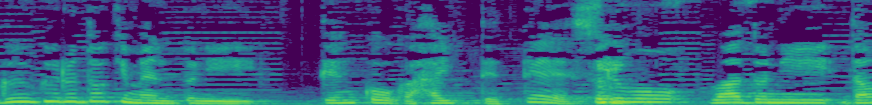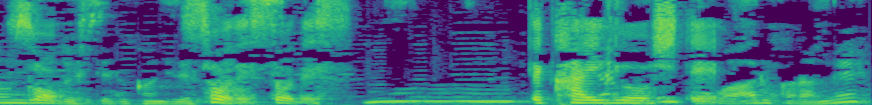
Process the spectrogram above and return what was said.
Google ドキュメントに原稿が入ってて、それをワードにダウンロードしてる感じですか？そうです、そうです。で、開業して原稿、はあるからね。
